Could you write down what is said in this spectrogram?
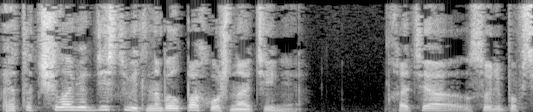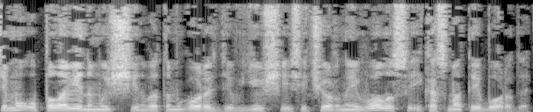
этот человек действительно был похож на Атиния. Хотя, судя по всему, у половины мужчин в этом городе вьющиеся черные волосы и косматые бороды.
